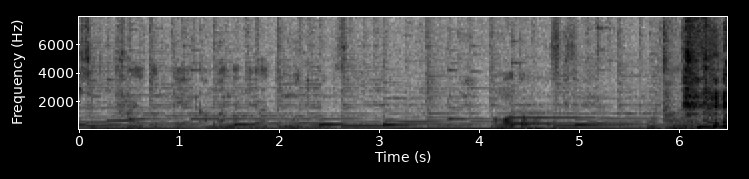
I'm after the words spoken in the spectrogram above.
きちんと単位取って頑張んなきゃなと思うと思うんですけど思うと思うんですけど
